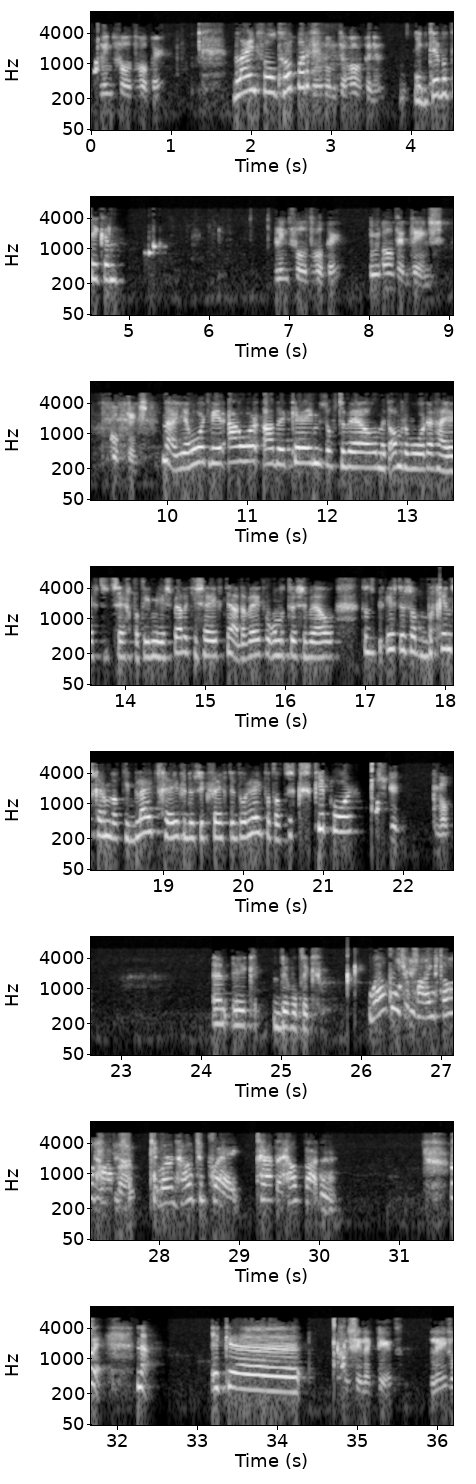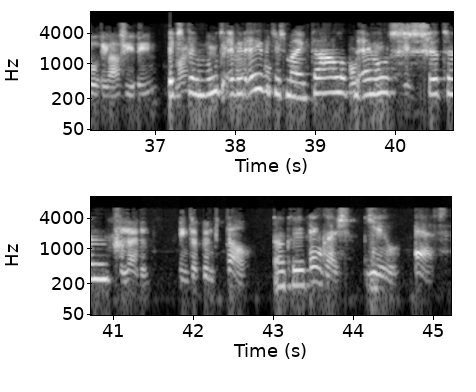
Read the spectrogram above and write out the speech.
Blindfold hopper. Blindfold hopper. Om te openen. Ik dubbeltik hem. Blindfold hopper. In Open Nou, je hoort weer our other games, oftewel, met andere woorden, hij heeft het zegt dat hij meer spelletjes heeft. Ja, dat weten we ondertussen wel. Dat is dus het beginscherm dat hij blijft geven, dus ik veeg er doorheen totdat ik skip hoor. Skip. Knop. En ik dubbeltik. Welcome to Blindfold Hopper. To learn how to play, tap the help button. Oké, nou, ik, eh, Geselecteerd. Level Elasie 1. ik moet er weer eventjes mijn taal op Engels zetten. Geluiden. Interpunt taal. Dank u. English. U. S.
